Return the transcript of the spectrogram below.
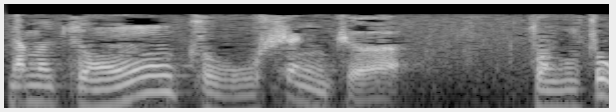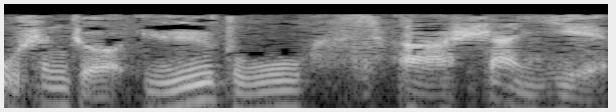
那么总主圣者。总助身者，余主啊善也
